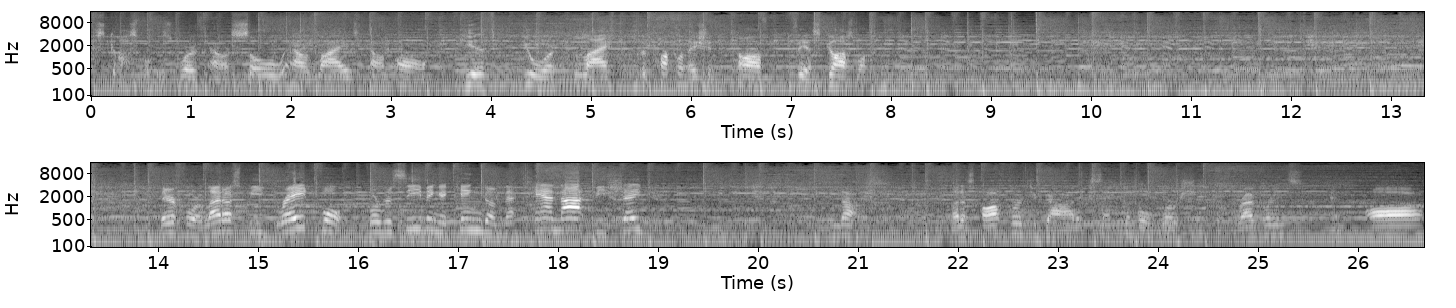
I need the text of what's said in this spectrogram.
This gospel is worth our soul, our lives, our all. Give your life to the proclamation of this gospel. Therefore, let us be grateful for receiving a kingdom that cannot be shaken. And thus, let us offer to God acceptable worship with reverence and awe,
